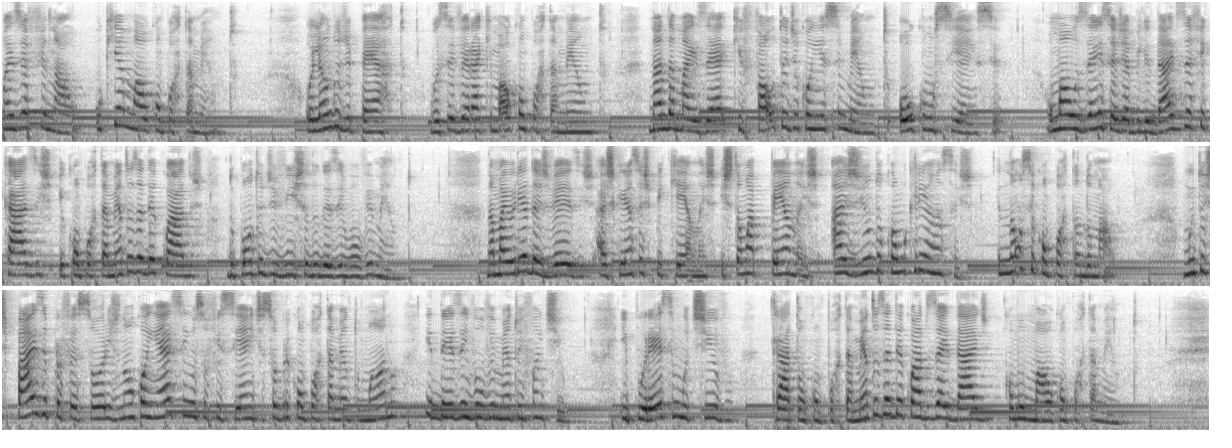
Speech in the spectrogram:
Mas e afinal, o que é mau comportamento? Olhando de perto, você verá que mau comportamento nada mais é que falta de conhecimento ou consciência, uma ausência de habilidades eficazes e comportamentos adequados do ponto de vista do desenvolvimento. Na maioria das vezes, as crianças pequenas estão apenas agindo como crianças e não se comportando mal. Muitos pais e professores não conhecem o suficiente sobre comportamento humano e desenvolvimento infantil, e por esse motivo tratam comportamentos adequados à idade como mau comportamento.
